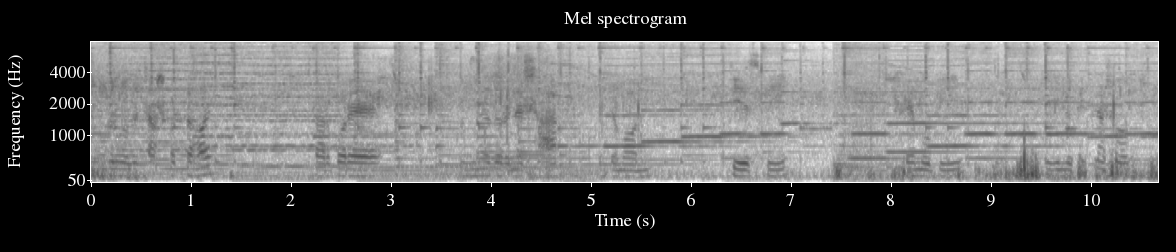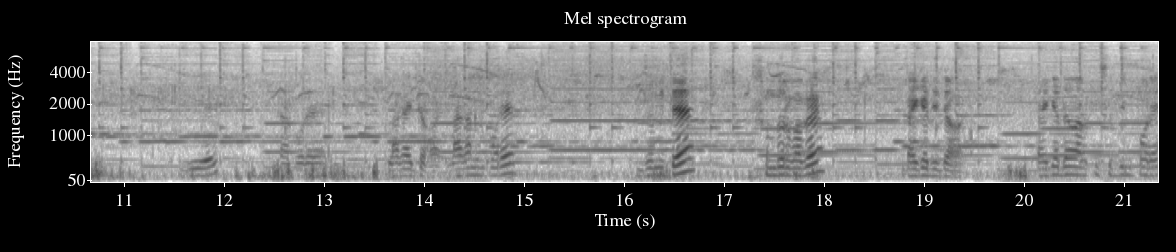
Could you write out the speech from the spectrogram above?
সুন্দরভাবে চাষ করতে হয়। তারপরে বিভিন্ন ধরনের সার, যেমন টিএসপি এমওপি বিভিন্ন কীটনাশক দিয়ে তারপরে লাগাইতে হয়। লাগানোর পরে জমিতে সুন্দরভাবে ডাইকে দিতে হয়। ডাইকে দেওয়ার কিছুদিন পরে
